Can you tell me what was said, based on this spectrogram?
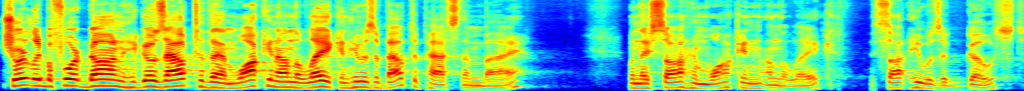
Shortly before dawn, he goes out to them walking on the lake, and he was about to pass them by. When they saw him walking on the lake, they thought he was a ghost.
